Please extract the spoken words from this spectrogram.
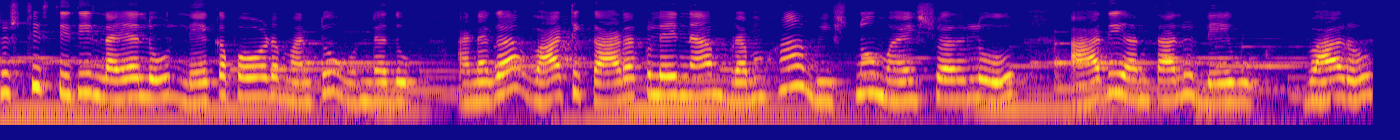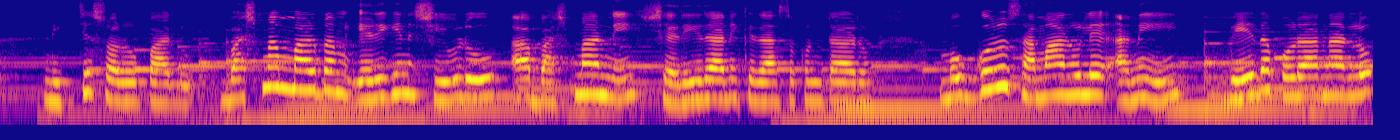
సృష్టి స్థితి లయలు లేకపోవడం అంటూ ఉండదు. అనగా వాటి కారకులైన బ్రహ్మ విష్ణు మహేశ్వరులు ఆది అంతాలు లేవు. వారు నిత్య స్వరూపాలు. భస్మం మార్గం ఎరిగిన శివుడు ఆ భస్మాన్ని శరీరానికి రాసుకుంటారు. ముగ్గురు సమానులే అని వేద పురాణాల్లో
